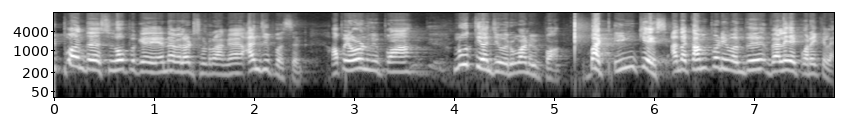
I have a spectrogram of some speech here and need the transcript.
இப்போ அந்த சோப்புக்கு என்ன விலைன்னு சொல்கிறாங்க அஞ்சு பர்சன்ட் அப்போ எவ்வளோன்னு விற்பான்? நூற்றி அஞ்சு ரூபான்னு விற்பான். பட் இன்கேஸ் அந்த கம்பெனி வந்து விலையை குறைக்கல.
